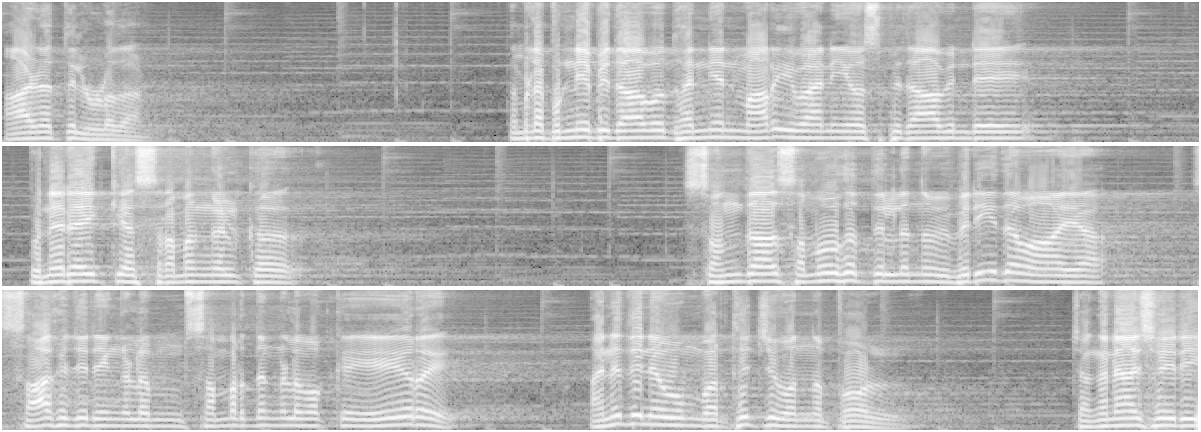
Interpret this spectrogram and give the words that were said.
ആഴത്തിലുള്ളതാണ്. നമ്മുടെ പുണ്യപിതാവ് ധന്യൻ മാറിയുവാനിയോസ് പിതാവിന്റെ പുനരൈക്യ ശ്രമങ്ങൾക്ക് സ്വന്തം സമൂഹത്തിൽ നിന്ന് വിപരീതമായ സാഹചര്യങ്ങളും സമ്മർദ്ദങ്ങളുമൊക്കെ ഏറെ അനുദിനവും വർദ്ധിച്ചു വന്നപ്പോൾ ചങ്ങനാശ്ശേരി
